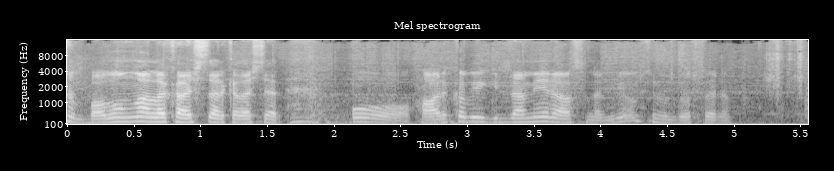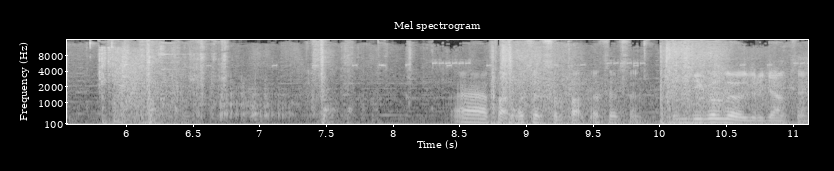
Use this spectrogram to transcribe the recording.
Balonlarla kaçtı arkadaşlar. Oo harika bir gizlenme yeri aslında biliyor musunuz dostlarım? Ha, patlatırsın patlatırsın. Deagle'la öldüreceğim seni.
